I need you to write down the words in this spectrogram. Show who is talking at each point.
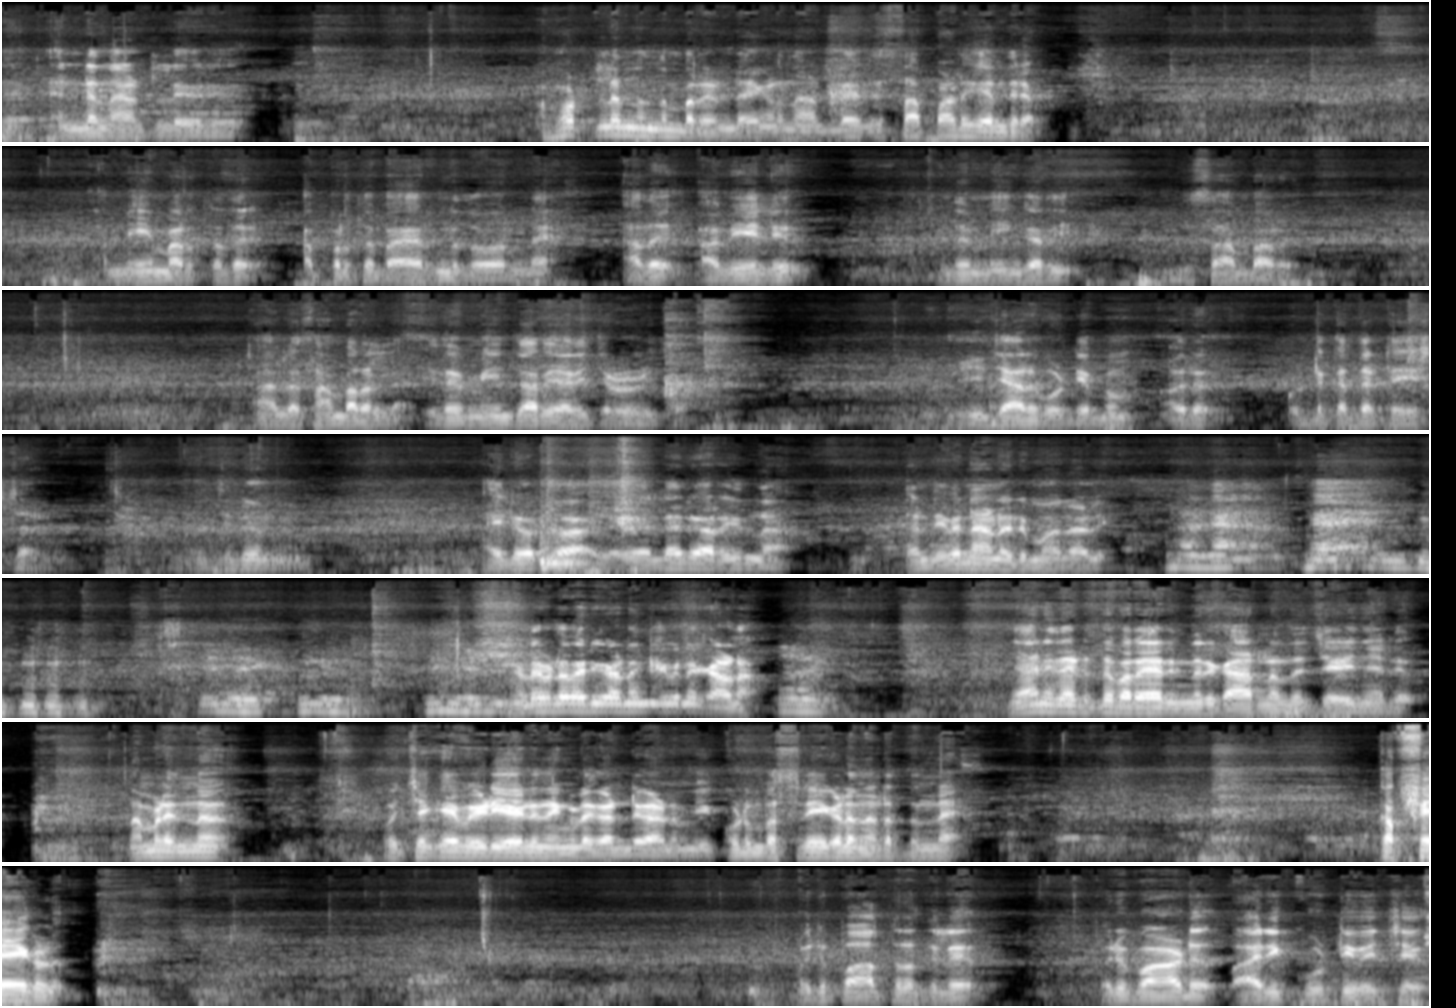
Speaker 1: എന്റെ നാട്ടിലെ ഒരു ഹോട്ടലെന്നൊന്നും പറയണ്ട. ഞങ്ങളുടെ നാട്ടിലെ ഒരു സാപ്പാട് കേന്ദ്രം. മീൻ വറുത്തത് അപ്പുറത്ത് പയറിന്റെ തോരന് അത് അവിയൽ ഇത് മീൻകറി സാമ്പാർ. അല്ല സാമ്പാറല്ല ഇത് മീൻചാറ് ഞാൻ ഇച്ചിരി മീൻചാറ് കൂട്ടിയപ്പം ഒരു ഒടുക്കത്തെ ടേസ്റ്റാണ്. ഇച്ചിരി അയൽവക്കുക എല്ലാവരും അറിയുന്ന ഇവനാണ് ഒരു മുതലാളി. നിങ്ങളിവിടെ വരികയാണെങ്കിൽ ഇവനെ കാണാം. ഞാനിതെടുത്ത് പറയാൻ ഇന്നൊരു കാരണം എന്ന് വെച്ച് കഴിഞ്ഞാൽ നമ്മളിന്ന് ഉച്ചയ്ക്ക് വീഡിയോയിൽ നിങ്ങൾ കണ്ടു കാണും ഈ കുടുംബശ്രീകൾ നടത്തുന്ന കഫേകൾ ഒരു പാത്രത്തിൽ ഒരുപാട് വാരിക്കൂട്ടി വെച്ച്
